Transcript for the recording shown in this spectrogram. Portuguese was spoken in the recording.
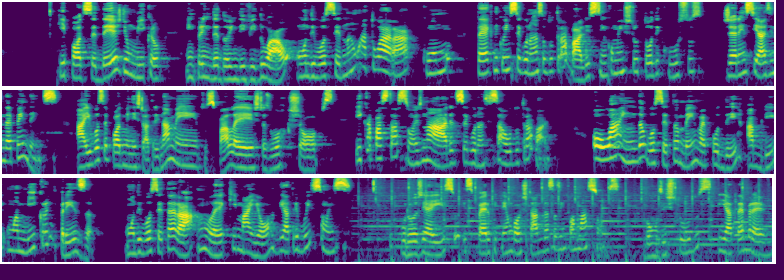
que pode ser desde um microempreendedor individual, onde você não atuará como técnico em segurança do trabalho, e sim como instrutor de cursos gerenciais independentes. Aí você pode ministrar treinamentos, palestras, workshops e capacitações na área de segurança e saúde do trabalho. Ou ainda você também vai poder abrir uma microempresa, onde você terá um leque maior de atribuições. Por hoje é isso, espero que tenham gostado dessas informações. Bons estudos e até breve!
